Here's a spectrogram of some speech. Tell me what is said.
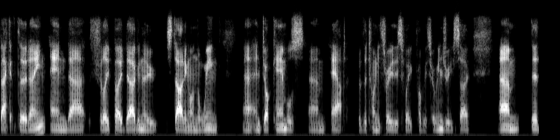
back at 13 and uh, Filipo Daugunu starting on the wing uh, and Jock Campbell's um, out of the 23 this week, probably through injury. So um, the,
